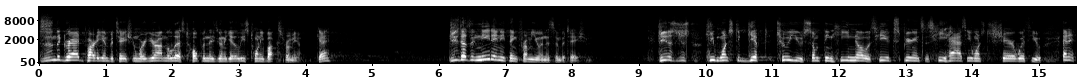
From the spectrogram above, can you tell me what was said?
This isn't the grad party invitation where you're on the list hoping that he's going to get at least 20 bucks from you, okay? Jesus doesn't need anything from you in this invitation. Jesus just, he wants to gift to you something he knows, he experiences, he has, he wants to share with you. And, it,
